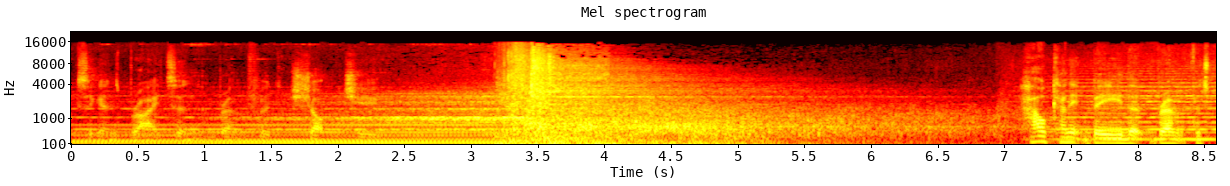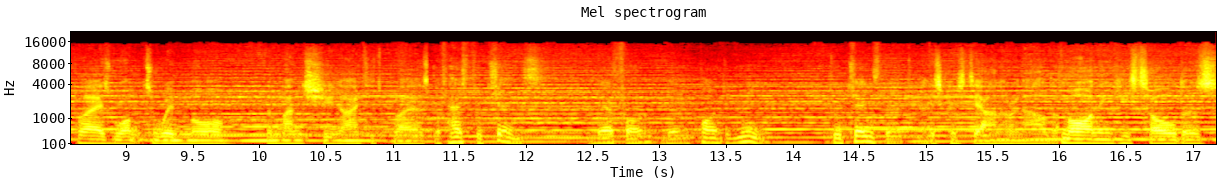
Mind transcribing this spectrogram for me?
Two weeks against Brighton and Brentford shocked you. How can it be that Brentford's players want to win more than Manchester United players? It has to change. Therefore, they appointed me to change that. It's Cristiano Ronaldo. This morning he's told us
